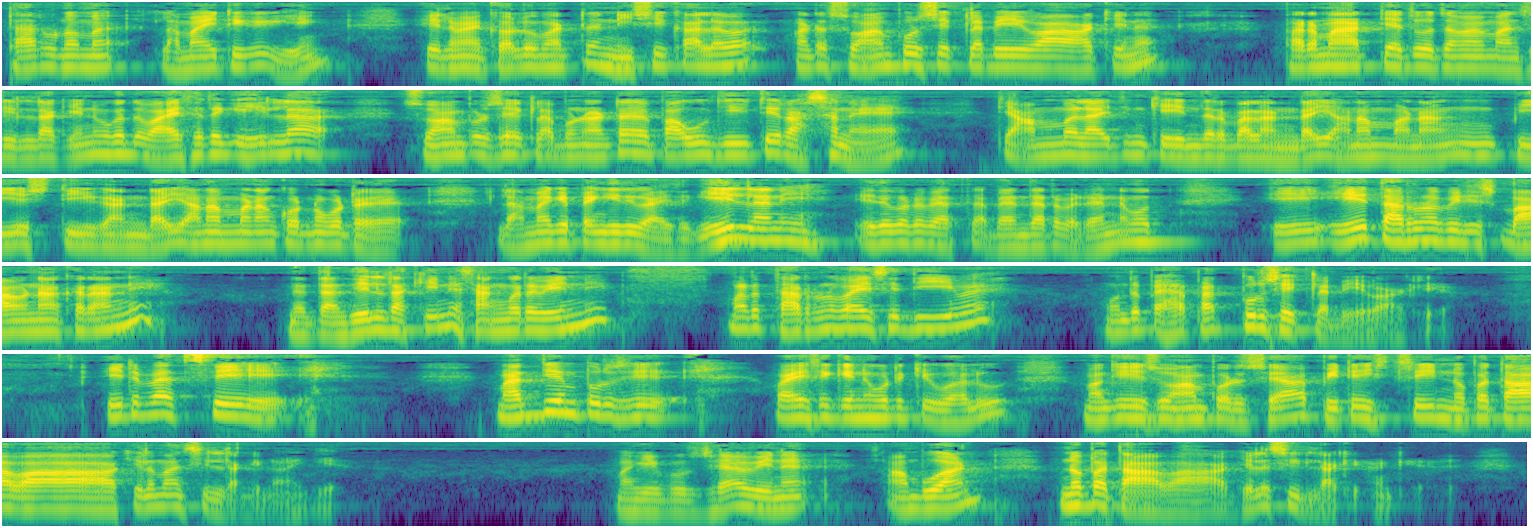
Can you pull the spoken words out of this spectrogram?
තරුණම ළමයි ටිකකින් ඒ ළමයි කළු මට නිසිකලව මට ස්වාම පුරුෂයෙක් ලැබේවා කියන පරමාර්ථය තුව තමයි මං සිල් දකින්නේ. මොකද වයසට ගිහිල්ලා ස්වාම පුරුෂයෙක් ලැබුණාට පෞල් ජීවිතේ රස නැහැ. ඉතින් අම්මලා ඉතින් කේන්දර බලණ්ඩයි අනම්මනම් PhD ගණ්ඩයි අනම්මනම් කරනකොට ළමගේ පැංගිරි වයස ගිහිල්ලානේ. එතකොට බැඳට වැඩ නමුත් ඒ ඒ තරුණ පිරිස් භාවනා කරන්නේ නැත්නම් දිල් රකින්නේ සංවර වෙන්නේ මට තරුණ වයසේදීම හොඳ පැහැපත් පුරුෂයෙක් ලැබේවා කියලා. ඊට පස්සේ මධ්‍යම පුරුෂයේ වයසේ කෙනෙකුට කිව්වලු මගේ ස්වාම පුරුෂයා පිට ස්ත්‍රී නොපතාවා කියලා මං සිල් ලකිනවා කිය. මගේ පුරුෂයා වෙන අඹුවන් නොපතාවා කියලා සිල් ලකිනවා කිය.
